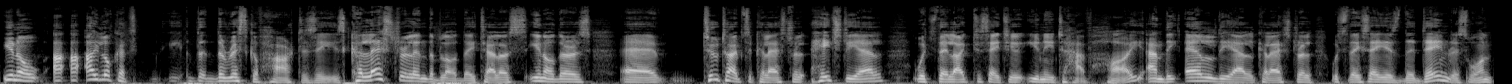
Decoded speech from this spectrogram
you know, I, I look at the, the, risk of heart disease, cholesterol in the blood, they tell us. You know, there's uh, two types of cholesterol HDL, which they like to say to you, you need to have high, and the LDL cholesterol, which they say is the dangerous one,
